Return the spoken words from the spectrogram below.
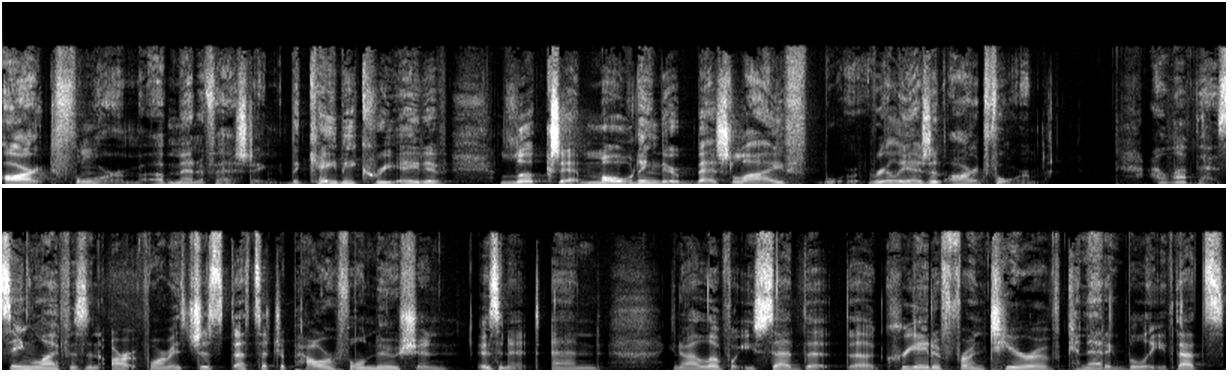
art form of manifesting. The KB Creative looks at molding their best life really as an art form. I love that seeing life as an art form. It's just that's such a powerful notion, isn't it? And you know, I love what you said that the creative frontier of kinetic belief. That's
